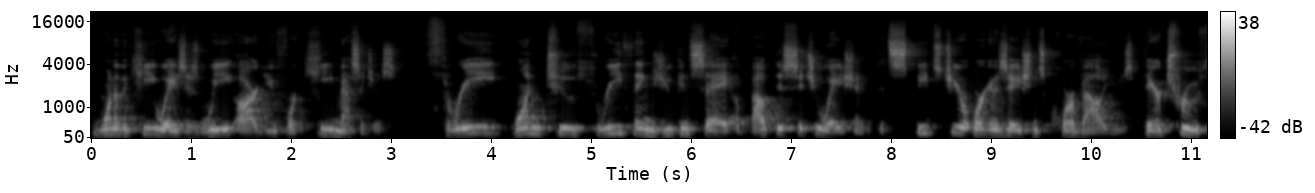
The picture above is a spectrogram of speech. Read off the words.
One of the key ways is we argue for key messages. Three, one, two, three things you can say about this situation that speaks to your organization's core values. They are truth,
